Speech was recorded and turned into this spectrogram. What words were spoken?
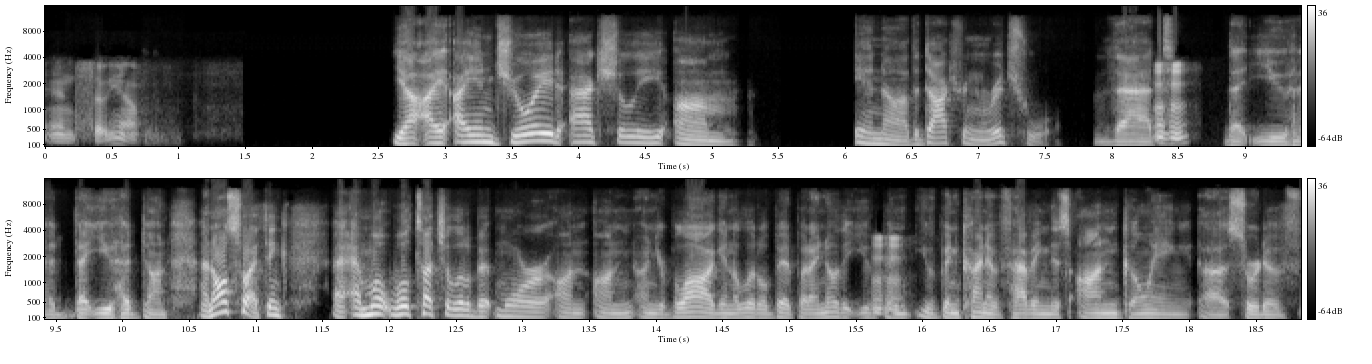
And so, yeah. Yeah, I, I enjoyed actually um in uh the Doctrine and Ritual that mm-hmm that you had that you had done and also i think and we'll we'll touch a little bit more on on on your blog in a little bit but i know that you've mm-hmm. been you've been kind of having this ongoing uh, sort of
